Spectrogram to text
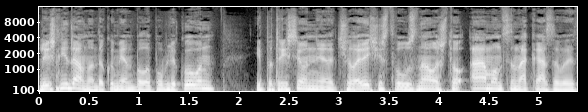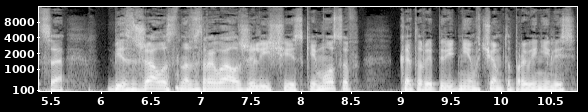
Лишь недавно документ был опубликован, и потрясенное человечество узнало, что Амундсен, оказывается, безжалостно взрывал жилища эскимосов, которые перед ним в чем-то провинились,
